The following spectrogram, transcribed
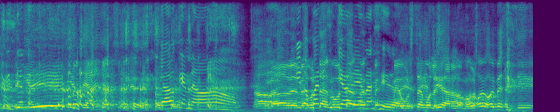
Cristian, siete años en ese Claro que no. No, Mi papá ni siquiera había me- nacido. Me, gusta Sí, molestarlo. sí, me gusta- Hoy, hoy me sentí.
